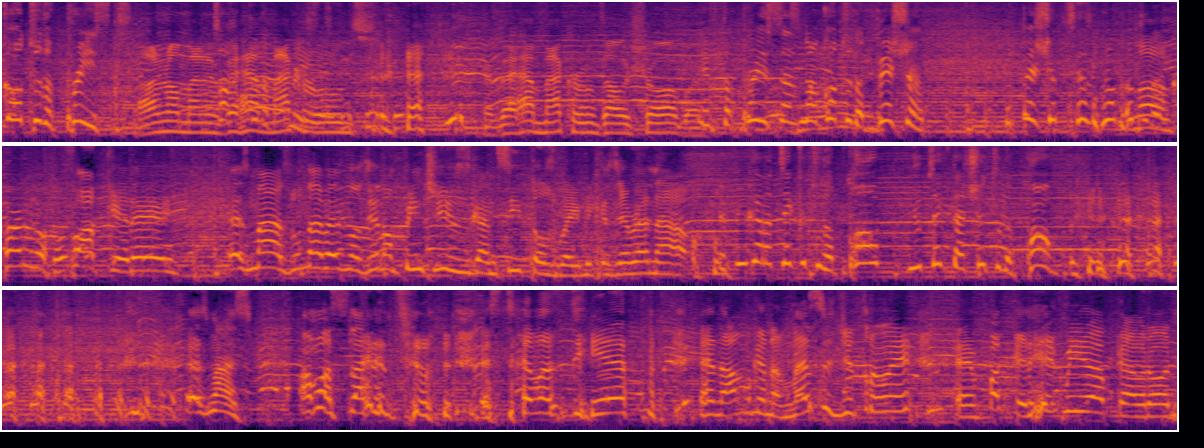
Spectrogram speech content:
Go to the priest. I don't know, man. If Talk they to have the macaroons, if they have macaroons, I would show up. But If the priest says no, go to the bishop. Bishop says no, go No. to the cardinal. Fuck it, eh. Es más, una vez nos dieron pinches gancitos, güey, because they ran out. If you gotta take it to the pope, you take that shit to the pope. Es más, I'm gonna slide into Esteban's DM and I'm gonna message you through it and fucking hit me up, cabrón.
